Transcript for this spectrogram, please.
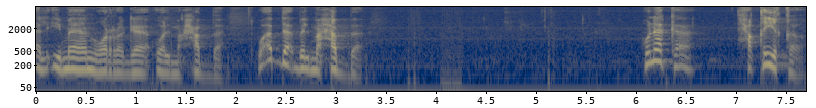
الإيمان والرجاء والمحبة. وأبدأ بالمحبة. هناك حقيقة.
